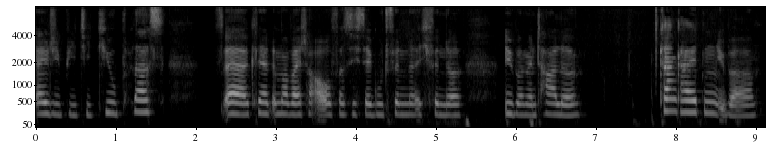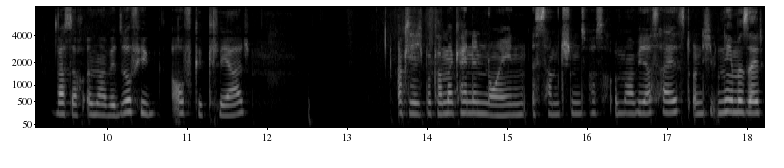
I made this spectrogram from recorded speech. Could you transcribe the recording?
LGBTQ äh, klärt immer weiter auf, was ich sehr gut finde. Ich finde, über mentale Krankheiten, über was auch immer, wird so viel aufgeklärt. Okay, ich bekomme keine neuen Assumptions, was auch immer, wie das heißt. Und ich nehme seit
